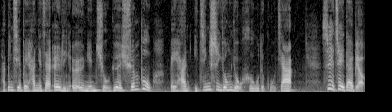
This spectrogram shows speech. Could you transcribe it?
啊，并且北韩也在二零二二年九月宣布，北韩已经是拥有核武的国家。所以这也代表，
